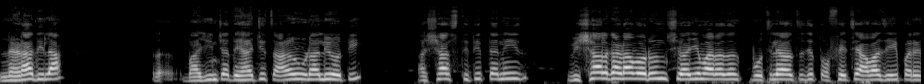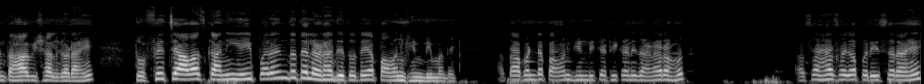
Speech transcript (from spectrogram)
लढा दिला. बाजींच्या देहाची चाळण उडाली होती. अशा स्थितीत त्यांनी विशालगडावरून शिवाजी महाराज पोचल्यावरचं जे तोफेचे आवाज येईपर्यंत हा विशालगड आहे. तोफेचे आवाज कानी येईपर्यंत ते लढा देत होते या पावनखिंडीमध्ये. आता आपण त्या पावनखिंडीच्या ठिकाणी जाणार आहोत. असा हा सगळा परिसर आहे.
